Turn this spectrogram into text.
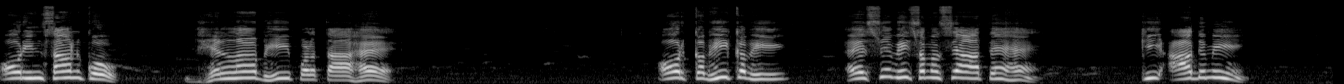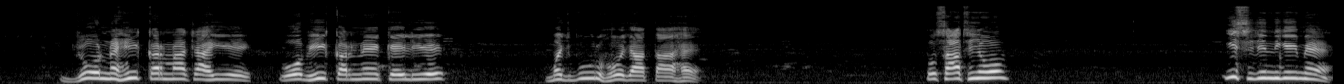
और इंसान को झेलना भी पड़ता है। और कभी कभी ऐसे भी समस्या आते हैं कि आदमी जो नहीं करना चाहिए, वो भी करने के लिए मजबूर हो जाता है। तो साथियों, इस ज़िंदगी में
